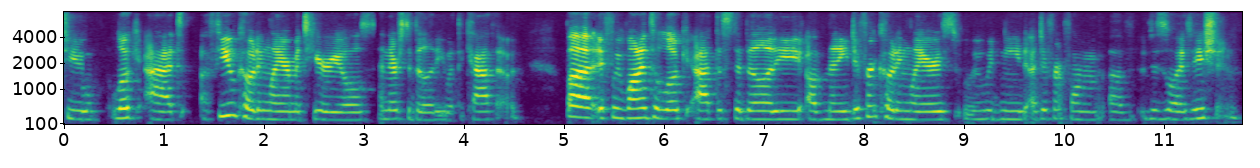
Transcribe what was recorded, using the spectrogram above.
to look at a few coating layer materials and their stability with the cathode. But if we wanted to look at the stability of many different coating layers, we would need a different form of visualization.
